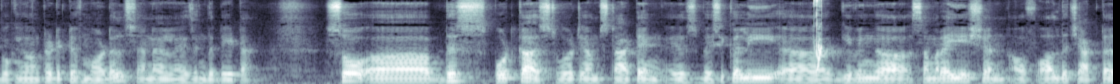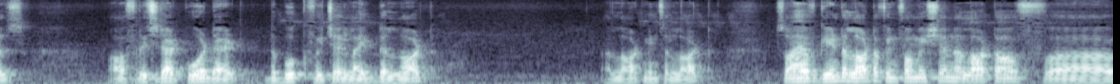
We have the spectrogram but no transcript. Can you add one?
working on predictive models and analyzing the data. So, uh, this podcast, what I'm starting, is basically uh, giving a summarization of all the chapters of Rich Dad Poor Dad, the book which I liked a lot. A lot means a lot. So, I have gained a lot of information, a lot of uh,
